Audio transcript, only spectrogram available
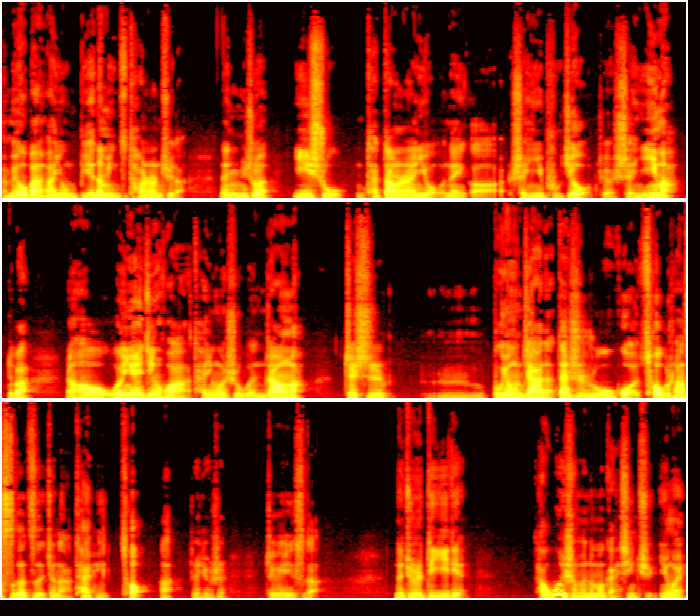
没有办法用别的名字套上去的。那你说医书，它当然有那个《神医普救》，这神医嘛，对吧？然后《文苑精华》，它因为是文章嘛。这是嗯不用加的，但是如果凑不上四个字，就拿太平凑啊，这就是这个意思的。那就是第一点，他为什么那么感兴趣？因为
